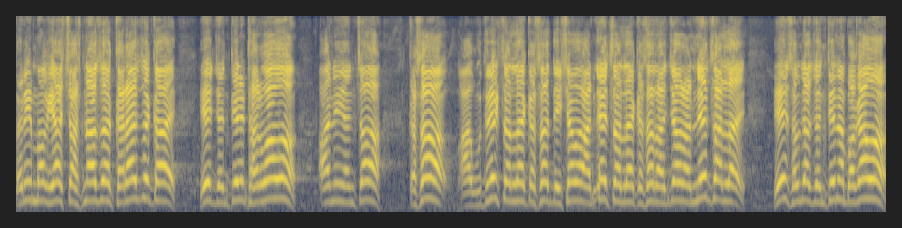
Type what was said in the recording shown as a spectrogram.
तरी मग या शासनाचं करायचं काय हे जनतेने ठरवावं आणि यांचा कसा उद्रेक चालला आहे कसा देशावर अन्याय चालला आहे कसा राज्यावर अन्याय चालला आहे हे समजा जनतेनं बघावं.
